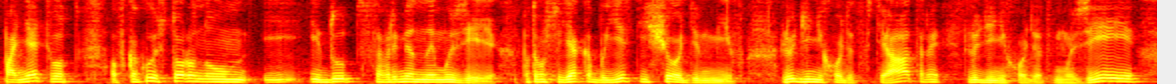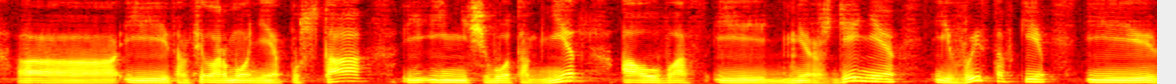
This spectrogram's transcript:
понять, вот в какую сторону и, идут современные музеи. Потому что якобы есть еще один миф. Люди не ходят в театры, люди не ходят в музеи, э, и там филармония пуста, и, и ничего там нет, а у вас и дни рождения, и выставки, и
